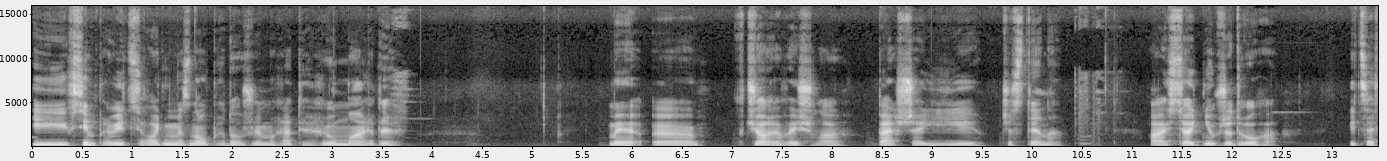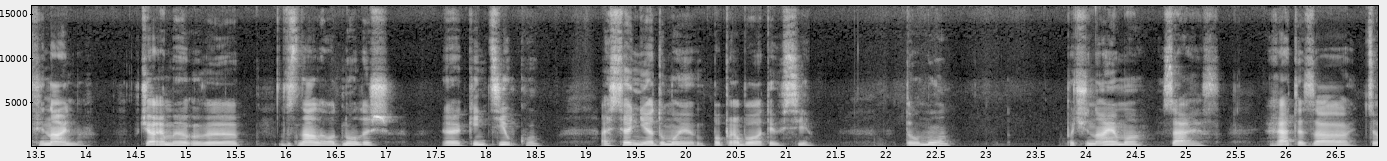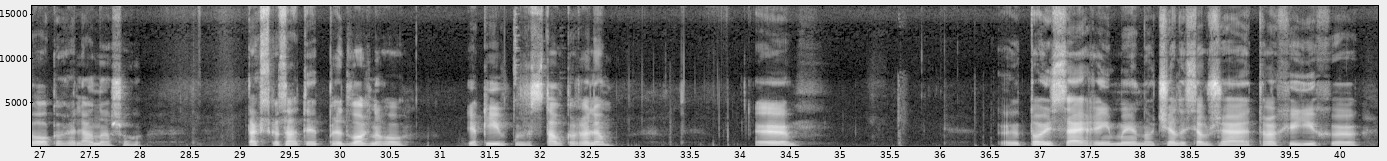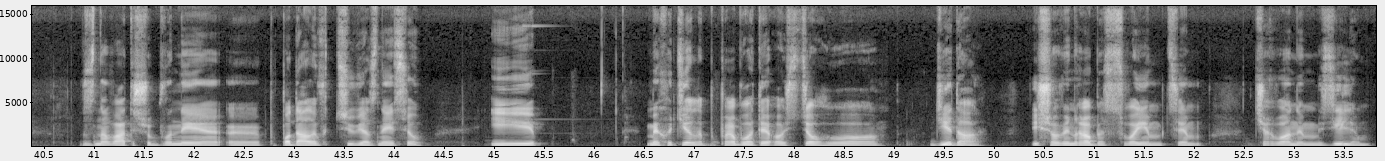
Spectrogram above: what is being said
І всім привіт! Сьогодні ми знову продовжуємо грати гру Мардер. Ми е, вчора вийшла перша її частина, а сьогодні вже друга. І це фінальна. Вчора ми е, взнали одну лиш е, кінцівку, а сьогодні, я думаю, попробувати всі. Тому починаємо зараз грати за цього короля нашого так сказати, придворного, який став королем. Е, е, Тої серії ми навчилися вже трохи їх е, знавати, щоб вони е, попадали в цю в'язницю. І ми хотіли попробувати ось цього діда, і що він робить з своїм цим червоним зіллям.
